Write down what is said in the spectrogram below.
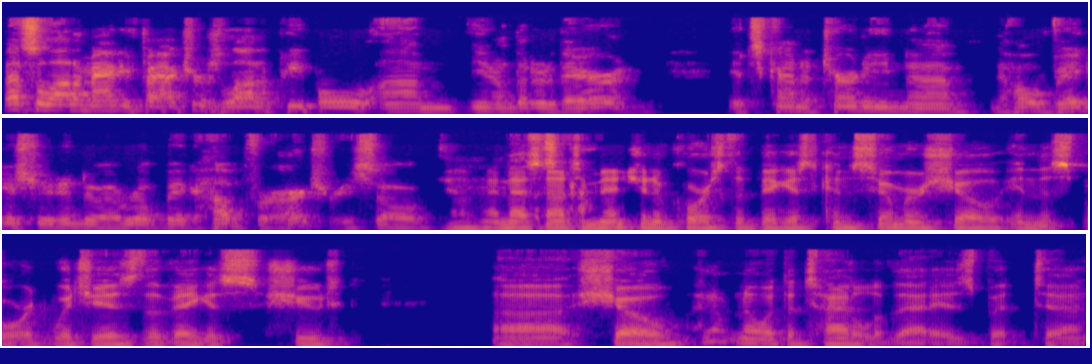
that's a lot of manufacturers, a lot of people, um, you know, that are there, and it's kind of turning um, the whole Vegas shoot into a real big hub for archery. So Yeah, And that's not to mention, of course, the biggest consumer show in the sport, which is the Vegas Shoot uh, show. I don't know what the title of that is, but uh,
